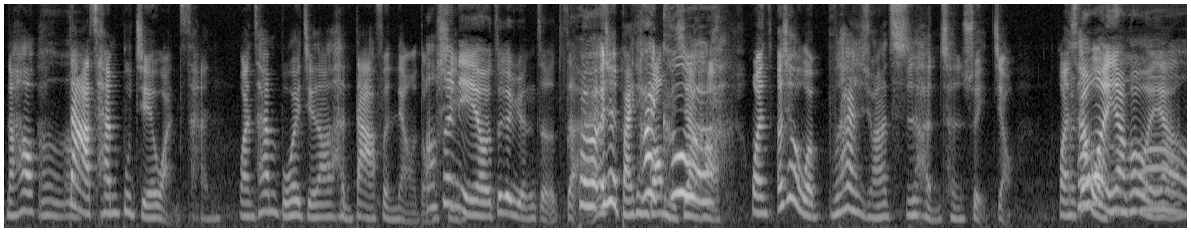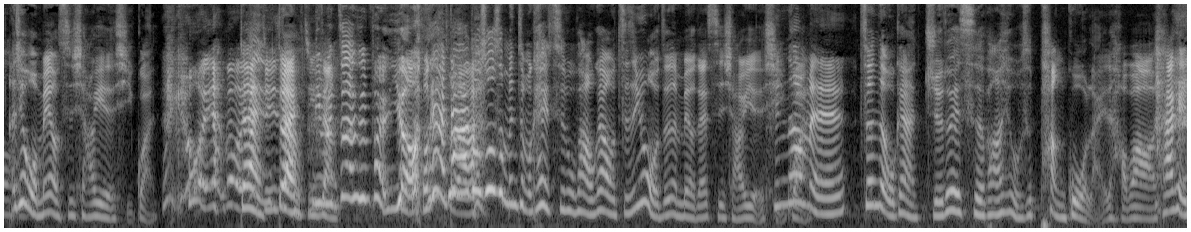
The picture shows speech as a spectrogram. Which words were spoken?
然后大餐不接晚餐。晚餐不会接到很大分量的东西，哦，所以你也有这个原则在。会，而且白天光比较好。晚，而且我不太喜欢吃很撑睡觉。晚上我跟我一样，跟我一样，而且我没有吃宵夜的习惯，跟我一样，跟我一样。对对，你们真的是朋友。我跟你讲，大家都说什么？你怎么可以吃不胖？我跟你讲，我只是因为我真的没有在吃宵夜的习惯。听到没？真的，我跟你讲，绝对吃的胖，而且我是胖过来的，好不好？他可以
